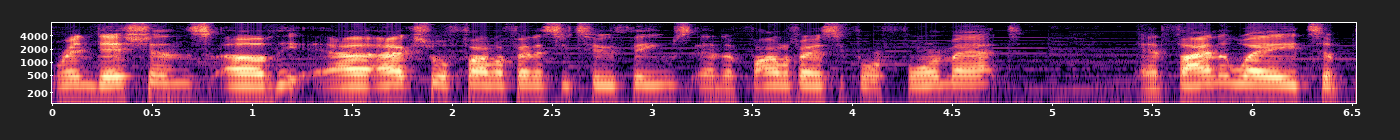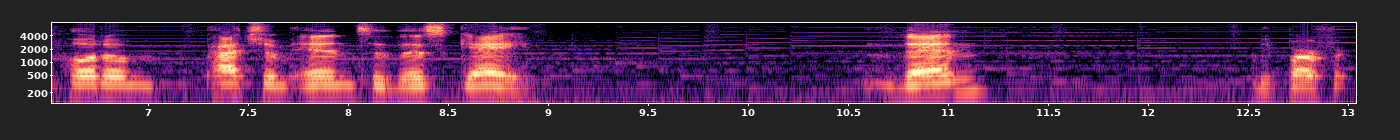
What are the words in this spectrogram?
renditions of the uh, actual Final Fantasy II themes in the Final Fantasy IV format and find a way to put them, patch them into this game. Then, be perfect.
